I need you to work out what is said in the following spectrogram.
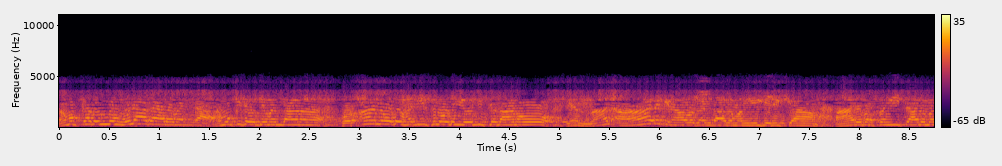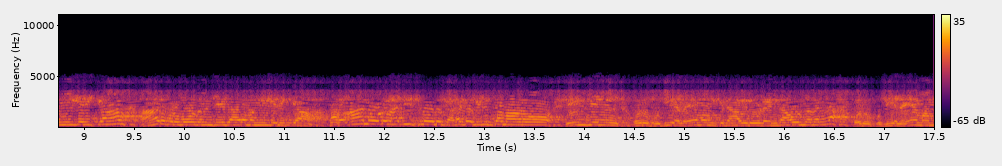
നമുക്കതൊന്നും മൂലാധാരമല്ല. നമുക്ക് ചോദ്യം എന്താണ്? ഖുർആാനോട് ഹദീസിനോട് യോജിച്ചതാണോ? എന്നാൽ ആര് കിനാവ് കണ്ടാലും അംഗീകരിക്കാം? ആര് പ്രസംഗിച്ചാലും അംഗീകരിക്കാം? ആര് പ്രബോധനം ചെയ്താലും അംഗീകരിക്കാം? ഖുർആാനോടും ഹദീസിനോടും ഘടകവിരുദ്ധമാണോ എങ്കിൽ ഒരു പുതിയ നിയമം കിനാവിലൂടെ ഉണ്ടാവുന്നതല്ല ഒരു പുതിയ നിയമം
